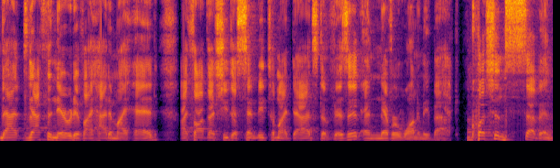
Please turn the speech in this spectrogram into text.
That, that's the narrative I had in my head. I thought that she just sent me to my dad's to visit and never wanted me back. Question seven,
